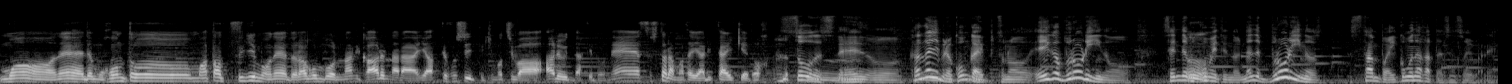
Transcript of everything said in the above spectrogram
まあねでも本当また次もね「ドラゴンボール」何かあるならやってほしいって気持ちはあるんだけどね。そしたらまたやりたいけど。そうですね、うん。考えてみれば今回その映画ブロリーの宣伝も込めてるのに、なんでブロリーのスタンプは一個もなかったですね、そういえばね。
